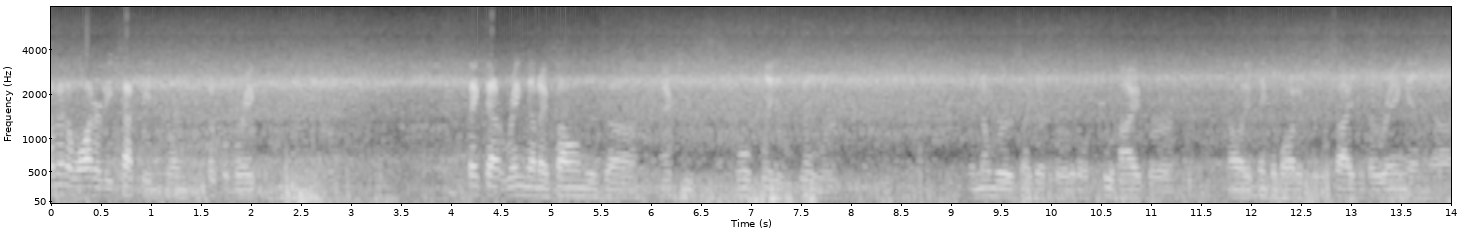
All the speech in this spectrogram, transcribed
I'm in the water detecting, so I took a break. I think that ring that I found is uh, actually gold-plated silver. The numbers, I guess, were a little too high for now that I think about it for the size of the ring. And uh,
